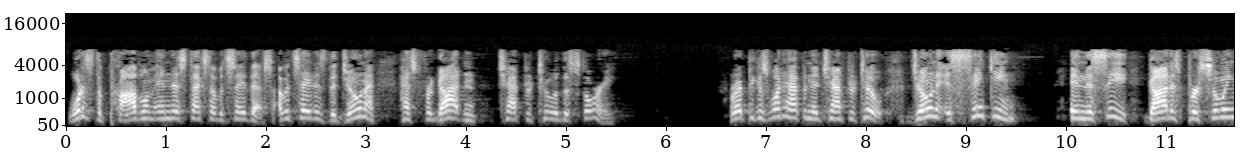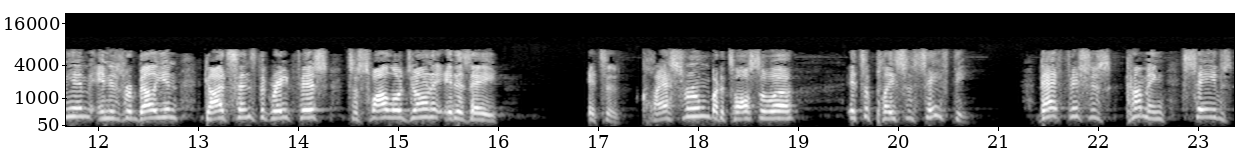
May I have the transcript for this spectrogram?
what is the problem in this text? I would say this. I would say it is that Jonah has forgotten chapter 2 of the story. Right? Because what happened in chapter 2? Jonah is sinking in the sea. God is pursuing him in his rebellion. God sends the great fish to swallow Jonah. It is a it's a classroom, but it's also a, it's a place of safety. that fish is coming saves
